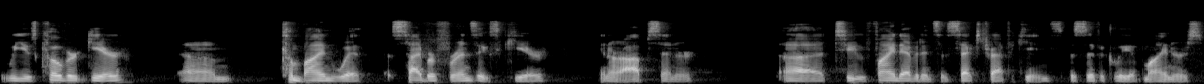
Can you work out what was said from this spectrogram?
We use covert gear um, combined with cyber forensics gear in our ops center uh, to find evidence of sex trafficking, specifically of minors.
